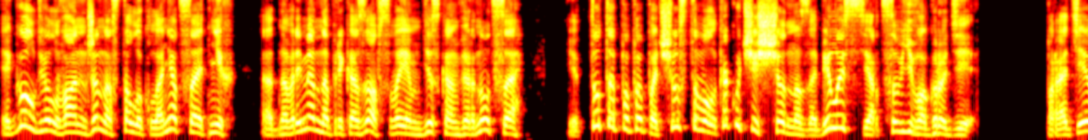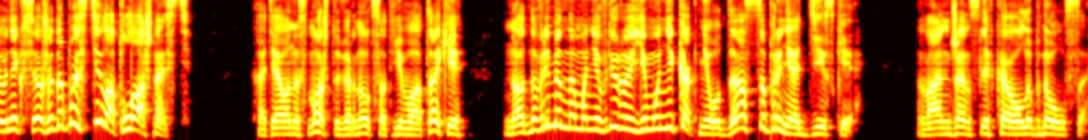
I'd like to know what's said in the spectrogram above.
и Голдвилл Ван Джена стал уклоняться от них, одновременно приказав своим дискам вернуться, и тут АПП почувствовал, как учащенно забилось сердце в его груди. Противник все же допустил оплошность! Хотя он и сможет увернуться от его атаки, но одновременно маневрируя ему никак не удастся принять диски. Ван Джен слегка улыбнулся.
